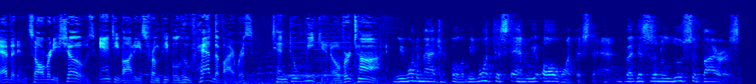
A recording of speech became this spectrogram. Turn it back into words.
Evidence already shows antibodies from people who've had the virus tend to weaken over time. We want a magic bullet. We want this to end. We all want this to end. But this is an elusive virus.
